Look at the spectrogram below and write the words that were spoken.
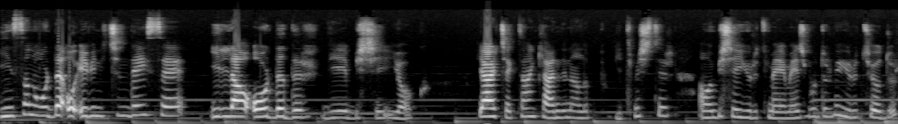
İnsan orada o evin içindeyse illa oradadır diye bir şey yok. Gerçekten kendini alıp gitmiştir ama bir şey yürütmeye mecburdur ve yürütüyordur.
